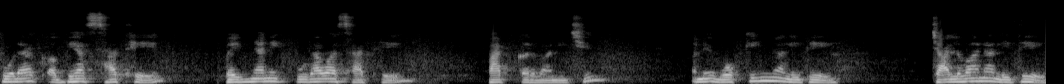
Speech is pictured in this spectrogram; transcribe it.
થોડાક અભ્યાસ સાથે, વૈજ્ઞાનિક પુરાવા સાથે વાત કરવાની છે. અને વોકિંગના લીધે, ચાલવાના લીધે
